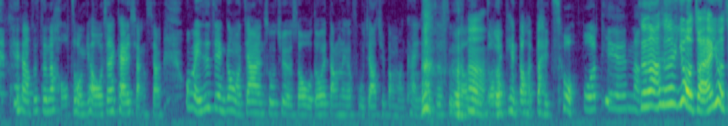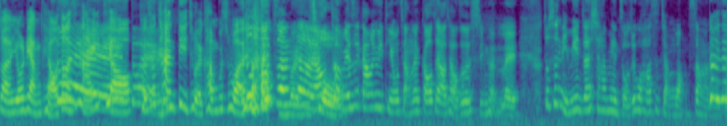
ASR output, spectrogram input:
天哪，这真的好重要！我现在开始想象，我每次之前跟我家人出去的时候，我都会当那个副驾去帮忙看一下这速道怎么走，一天到晚带错，我天哪！真的是右转，右转有两条，到底是哪一条？可是看地图也看不出来，真的。然后特别是刚刚玉婷有讲那个高架桥，真的心很累。就是你明明在下面走，结果他是讲往上的，对对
